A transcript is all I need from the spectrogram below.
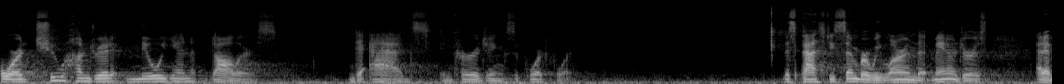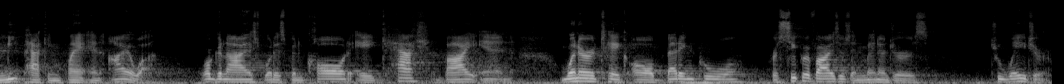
poured $200 million into ads encouraging support for it. This past December, we learned that managers at a meatpacking plant in Iowa organized what has been called a cash buy in, winner take all betting pool for supervisors and managers to wager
